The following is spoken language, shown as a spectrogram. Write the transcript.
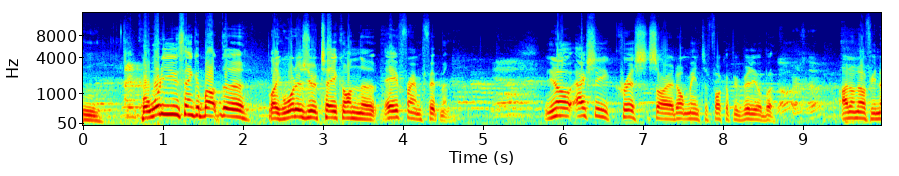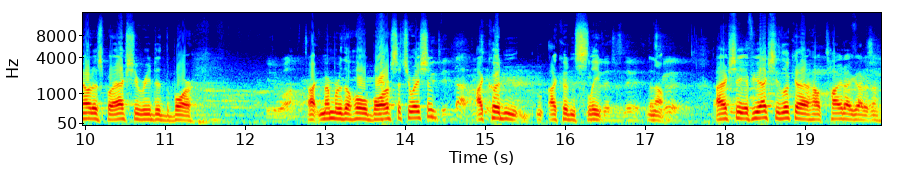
Mm. But what do you think about the like? What is your take on the A-frame fitment? You know, actually, Chris. Sorry, I don't mean to fuck up your video, but I don't know if you noticed, but I actually redid the bar. You what? I remember the whole bar situation. that, I you? couldn't. I couldn't sleep. Couldn't just leave it. That's No. good. I actually, if you actually look at how tight I got it. done.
